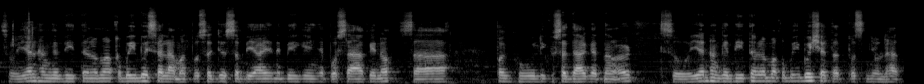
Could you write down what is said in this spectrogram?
So yan, hanggang dito na mga kabayboy. Salamat po sa Diyos sa biyaya na bigay niya po sa akin, no? Sa paghuli ko sa dagat ng earth. So yan, hanggang dito na mga kabayboy. Shout out po lahat.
